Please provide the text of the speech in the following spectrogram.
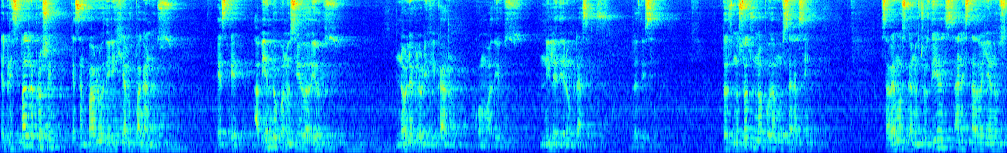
el principal reproche que San Pablo dirige a los paganos es que, habiendo conocido a Dios, no le glorificaron como a Dios, ni le dieron gracias, les dice. Entonces nosotros no podemos ser así. Sabemos que nuestros días han estado llenos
